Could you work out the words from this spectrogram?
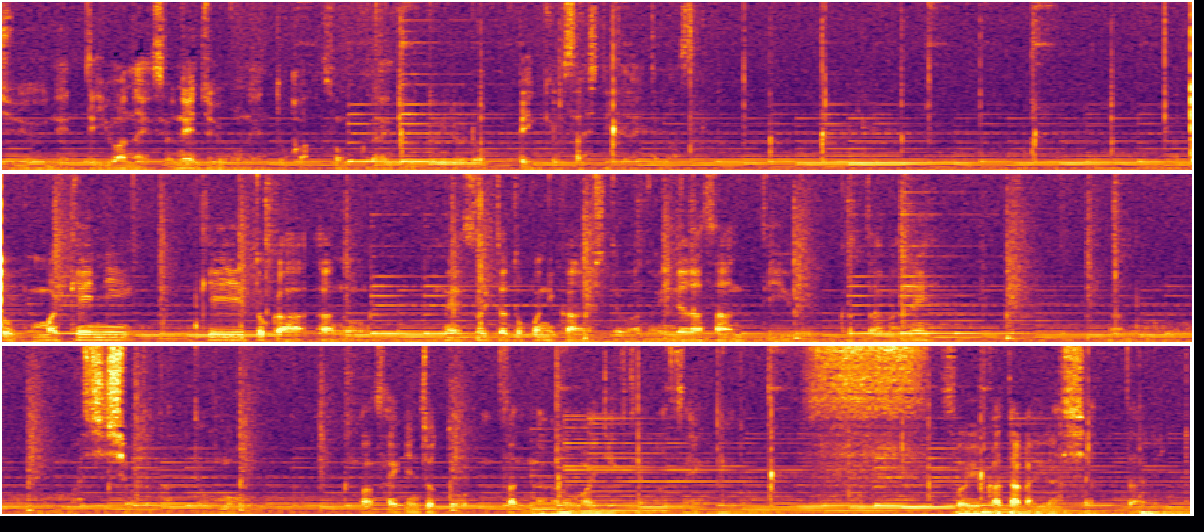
10年って言わないですよね。15年とかそのくらいずっといろいろ勉強させていただいてますけど。あと、まあ、経営経営とかあの、ね、そういったところに関してはあの稲田さんっていう方がねあの、まあ、師匠とかって思う、まあ最近ちょっと残念ながらお会いできてませんけどそういう方がいらっしゃったり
